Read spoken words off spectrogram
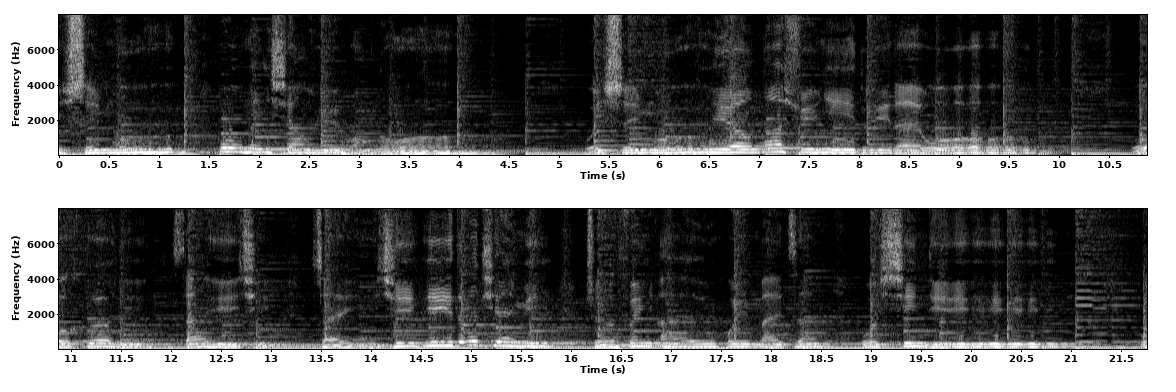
为什么我们相遇网络？为什么要拿虚拟对待我？我和你在一起，在一起的甜蜜，这份爱会埋在我心底。我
